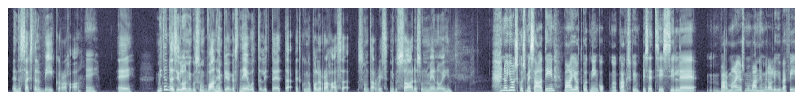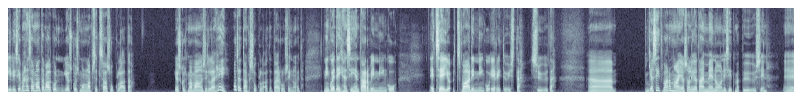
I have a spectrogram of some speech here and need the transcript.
Entäs saiko teille viikkorahaa? Ei. Ei. Miten te silloin niin sun vanhempien kanssa neuvottelitte, että, että kuinka paljon rahaa sä, sun tarvitsisi niin saada sun menoihin? No joskus me saatiin, vaan jotkut niin kaksikymppiset siis sille varmaan jos mun vanhemmilla oli hyvä fiilis. Ja vähän samalla tavalla kuin joskus mun lapset saa suklaata. Joskus mä vaan oon sillä hei, otetaanko suklaata tai rusinoita. Niin kuin, et eihän siihen tarvi, niin kuin, että se ei vaadi niin kuin erityistä syytä. Ja sitten varmaan, jos oli jotain menoa, niin sitten mä pyysin.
